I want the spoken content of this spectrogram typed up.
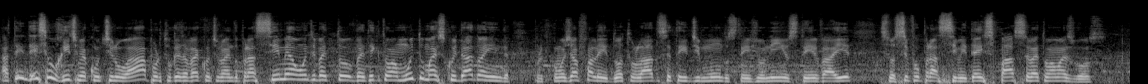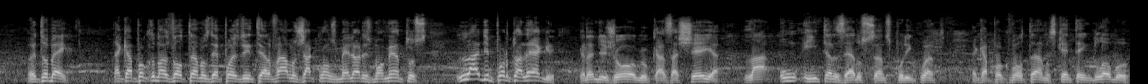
A tendência, o ritmo é continuar, a portuguesa vai continuar indo para cima, é onde vai, vai, ter que tomar muito mais cuidado ainda. Porque, como eu já falei, do outro lado você tem Edmundo, você tem Juninho, você tem Evair. Se você for para cima e der espaço, você vai tomar mais gols. Muito bem. Daqui a pouco nós voltamos depois do intervalo, já com os melhores momentos lá de Porto Alegre. Grande jogo, casa cheia. Lá, um Inter, zero Santos por enquanto. Daqui a pouco voltamos. Quem tem Globo,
